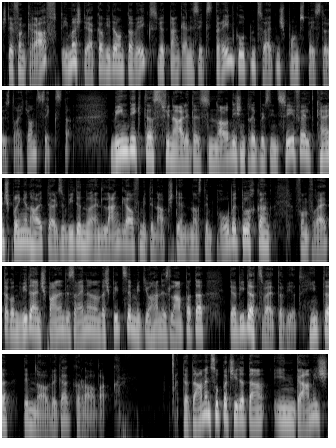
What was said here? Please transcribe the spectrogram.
Stefan Kraft, immer stärker wieder unterwegs, wird dank eines extrem guten zweiten Sprungs bester Österreicher und Sechster. Windig das Finale des nordischen Triples in Seefeld. Kein Springen heute, also wieder nur ein Langlauf mit den Abständen aus dem Probedurchgang vom Freitag und wieder ein spannendes Rennen an der Spitze mit Johannes Lamperter, der wieder Zweiter wird wird, hinter dem Norweger Grabak. Der Damen-Super-G in Garmisch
